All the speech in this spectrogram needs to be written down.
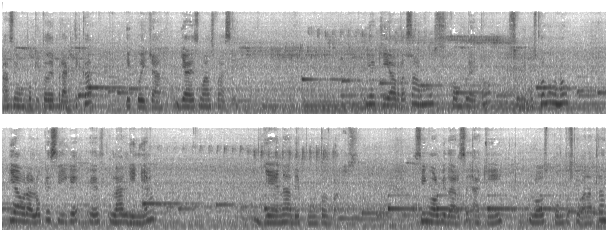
hacen un poquito de práctica y pues ya ya es más fácil. Y aquí abrazamos completo subimos con uno. Y ahora lo que sigue es la línea llena de puntos bajos. Sin olvidarse aquí los puntos que van atrás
